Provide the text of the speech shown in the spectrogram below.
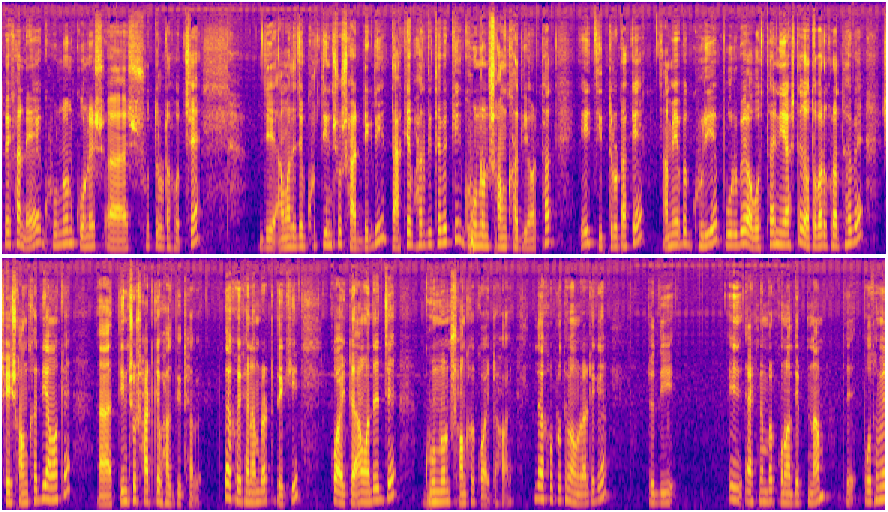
তো এখানে ঘূর্ণন কোণের সূত্রটা হচ্ছে যে আমাদের যে তিনশো ষাট ডিগ্রি, তাকে ভাগ দিতে হবে কি? ঘূর্ণন সংখ্যা দিয়ে। অর্থাৎ এই চিত্রটাকে আমি এবার ঘুরিয়ে পূর্বের অবস্থায় নিয়ে আসতে যতবার ঘোরাতে হবে, সেই সংখ্যা দিয়ে আমাকে তিনশো ষাটকে ভাগ দিতে হবে। দেখো, এখানে আমরা একটু দেখি কয়টা আমাদের যে ঘূর্ণন সংখ্যা কয়টা হয়। দেখো, প্রথমে আমরা এটাকে যদি এই এক নম্বর কোনাদের নাম প্রথমে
